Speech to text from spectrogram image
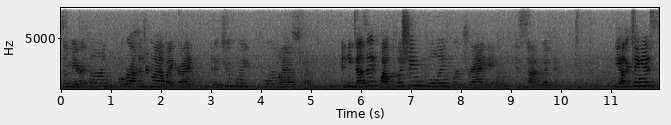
It's a marathon, over a 100 mile bike ride, and a 2.4 mile swim. And he does it while pushing, pulling, or dragging his son with him. The other thing is,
